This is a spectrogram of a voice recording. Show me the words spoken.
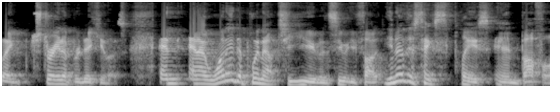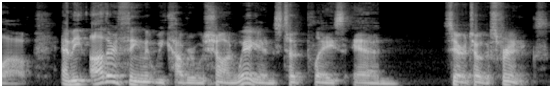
Like straight up ridiculous. And and I wanted to point out to you and see what you thought. You know, this takes place in Buffalo. And the other thing that we covered with Sean Wiggins took place in Saratoga Springs.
